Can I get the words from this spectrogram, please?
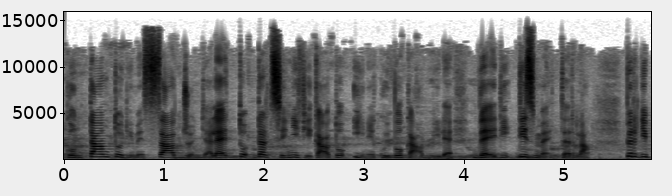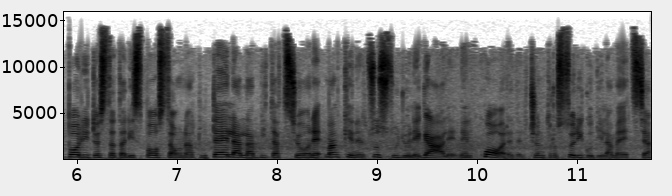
con tanto di messaggio in dialetto dal significato inequivocabile. Vedi di smetterla. Per Di Ippolito è stata disposta una tutela all'abitazione ma anche nel suo studio legale, nel cuore del centro storico di Lamezia Lamezia,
